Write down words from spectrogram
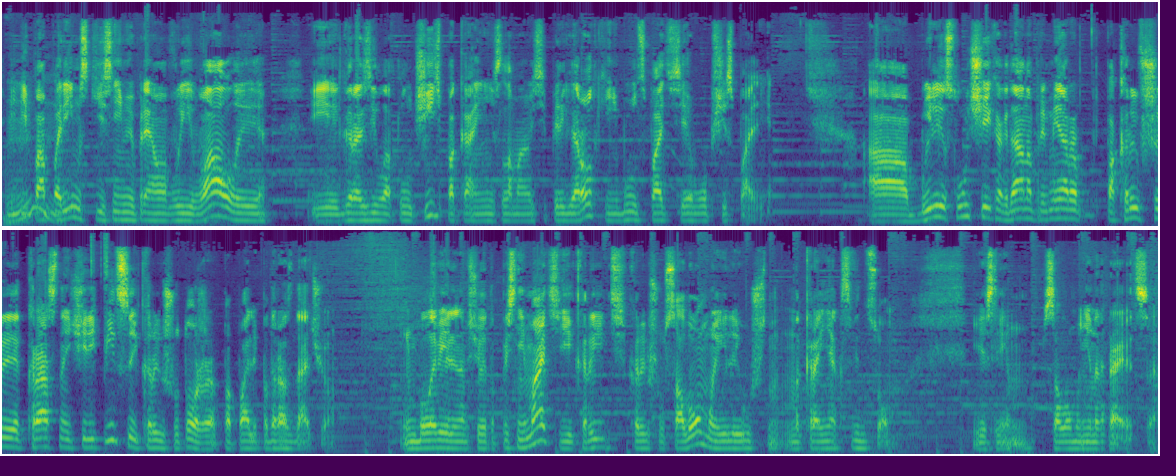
Mm-hmm. И папа римский с ними прямо воевал и, и грозил отлучить, пока они не сломают все перегородки и не будут спать все в общей спальне. А были случаи, когда, например, покрывшие красной черепицей крышу тоже попали под раздачу. Им было велено все это поснимать и крыть крышу соломой или уж на крайняк свинцом, если им солома не нравится.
